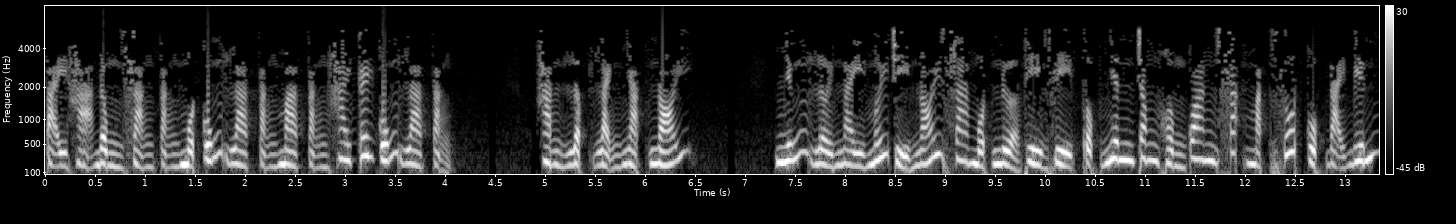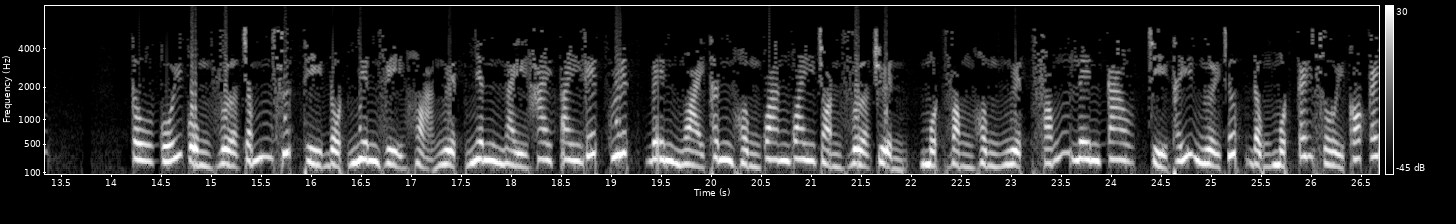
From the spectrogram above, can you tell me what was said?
Tại hạ đồng sảng tặng một cũng là tặng mà tặng hai cái cũng là tặng. Hàn lập lạnh nhạt nói. Những lời này mới chỉ nói ra một nửa thì dị tộc nhân trong hồng quang sắc mặt rốt cuộc đại biến. Câu cuối cùng vừa chấm dứt thì đột nhiên vị hỏa nguyệt nhân này hai tay ghét quyết bên ngoài thân hồng quang quay tròn vừa chuyển, một vòng hồng nguyệt phóng lên cao, chỉ thấy người trước động một cái rồi có cái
